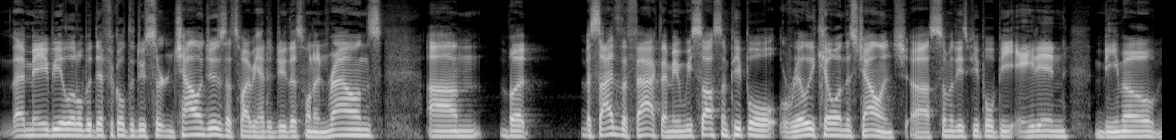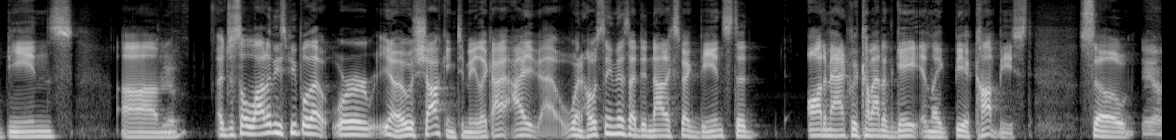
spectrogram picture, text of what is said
that may be a little bit difficult to do certain challenges. That's why we had to do this one in rounds. Um, but besides the fact i mean we saw some people really kill in this challenge. Uh, some of these people be aiden BMO beans. Um, just a lot of these people that were you know it was shocking to me. Like I, I when hosting this i did not expect beans to automatically come out of the gate and like be a comp beast. So Yeah.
